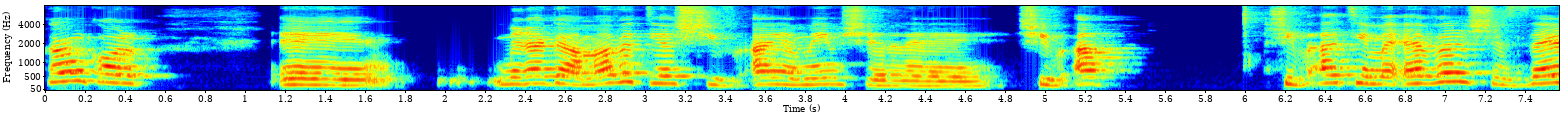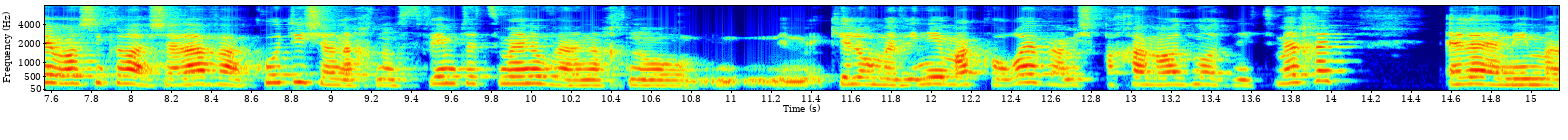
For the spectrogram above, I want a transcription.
קודם כל אה, מרגע המוות יש שבעה ימים של אה, שבעה שבעת ימי אבל שזה מה שנקרא השלב האקוטי שאנחנו אוספים את עצמנו ואנחנו כאילו מבינים מה קורה והמשפחה מאוד מאוד נתמכת. אלה הימים ה...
